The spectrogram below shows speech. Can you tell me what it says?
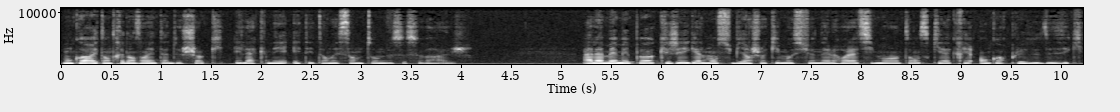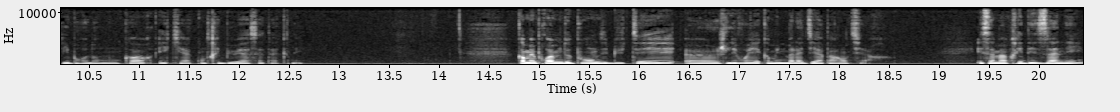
Mon corps est entré dans un état de choc et l'acné était un des symptômes de ce sevrage. À la même époque, j'ai également subi un choc émotionnel relativement intense qui a créé encore plus de déséquilibre dans mon corps et qui a contribué à cette acné. Quand mes problèmes de peau ont débuté, euh, je les voyais comme une maladie à part entière. Et ça m'a pris des années,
